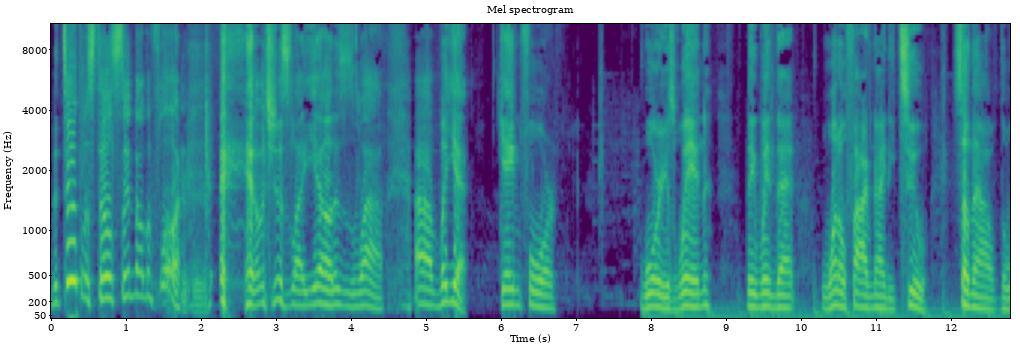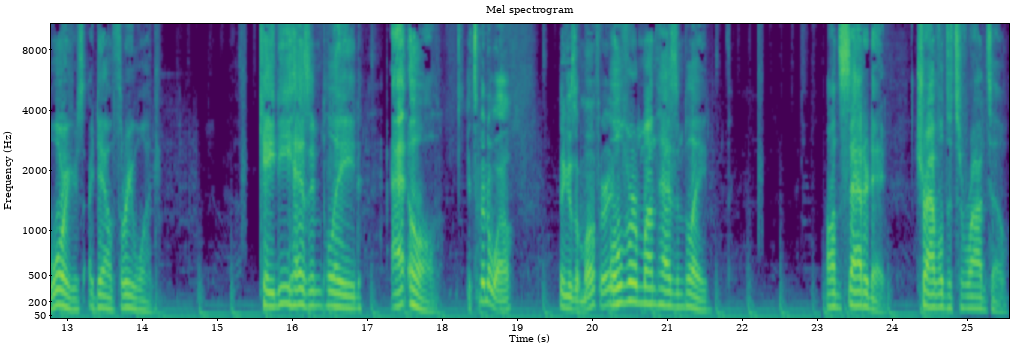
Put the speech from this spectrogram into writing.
the tooth was still sitting on the floor, and I'm just like, yo, this is wild. Uh, but yeah, game four, Warriors win. They win that 105-92. So now the Warriors are down three one. KD hasn't played at all It's been a while. I think it's a month, right? over a month hasn't played. On Saturday, traveled to Toronto.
